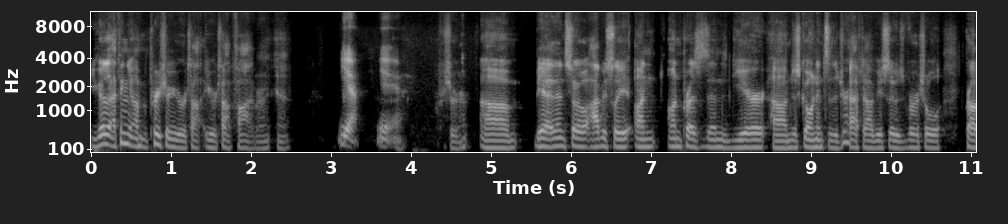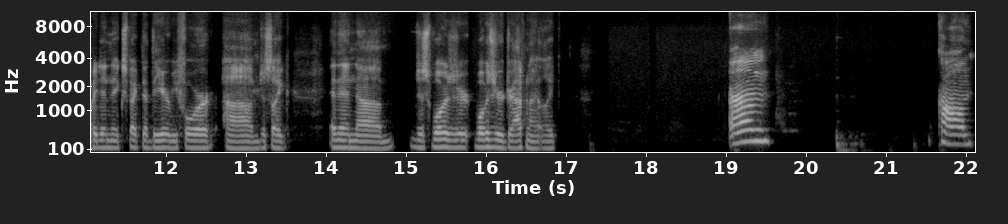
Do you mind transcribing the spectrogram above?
You guys, I think I'm pretty sure you were top. You were top five, right? Yeah. Yeah. Yeah. For sure. Um, yeah, then so obviously un, unprecedented year. Um, just going into the draft, obviously it was virtual. Probably didn't expect that the year before. Um, just like, and then um, just what was your what was your draft night like? Um, calm.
